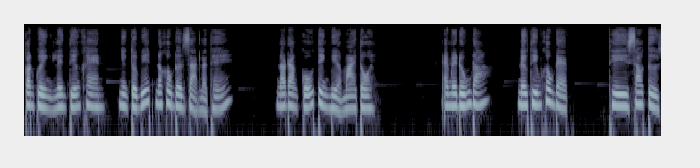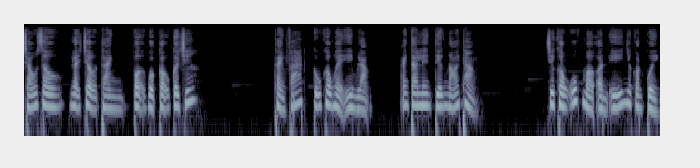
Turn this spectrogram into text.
Con Quỳnh lên tiếng khen nhưng tôi biết nó không đơn giản là thế. Nó đang cố tình mỉa mai tôi. Em nói đúng đó, nếu thím không đẹp Thì sao từ cháu dâu lại trở thành vợ của cậu cơ chứ? Thành Phát cũng không hề im lặng. Anh ta lên tiếng nói thẳng. Chứ không úp mở ẩn ý như con Quỳnh.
